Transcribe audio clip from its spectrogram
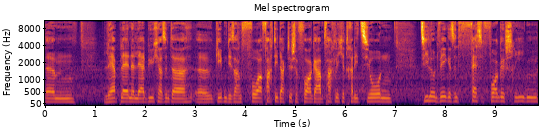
Ähm, Lehrpläne, Lehrbücher sind da, äh, geben die Sachen vor, fachdidaktische Vorgaben, fachliche Traditionen, Ziele und Wege sind fest vorgeschrieben.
